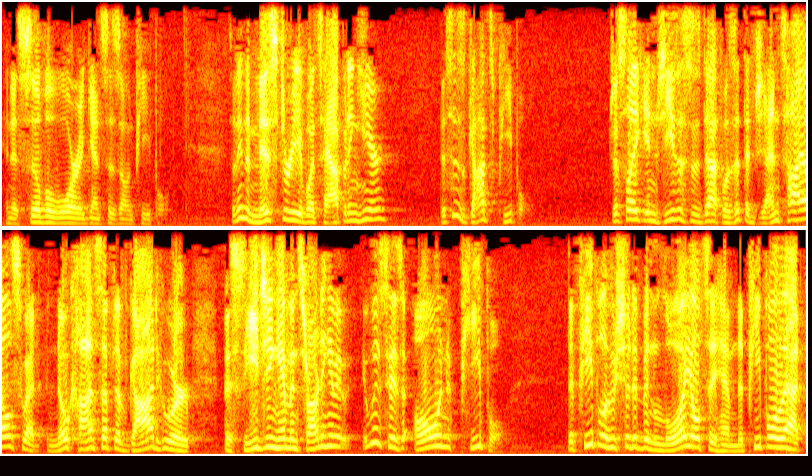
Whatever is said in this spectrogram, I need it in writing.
in a civil war against his own people. So I think the mystery of what's happening here, this is God's people. Just like in Jesus' death, was it the Gentiles who had no concept of God who were besieging him and surrounding him? It, was his own people. The people who should have been loyal to him, the people that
